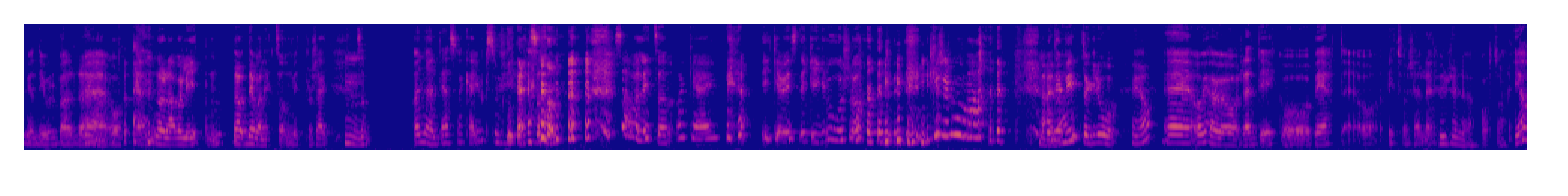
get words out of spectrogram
Vi hadde jordbæråker når jeg var liten. Det var litt sånn mitt prosjekt. Mm. Så annet enn det så har ikke jeg gjort så mye. Sånn. Så jeg var litt sånn OK. Ikke hvis det ikke gror, så ikke slå meg. Men det begynte å gro. Ja. Eh, og vi har jo reddik og bete og litt forskjellig. Purreløk også. Ja.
